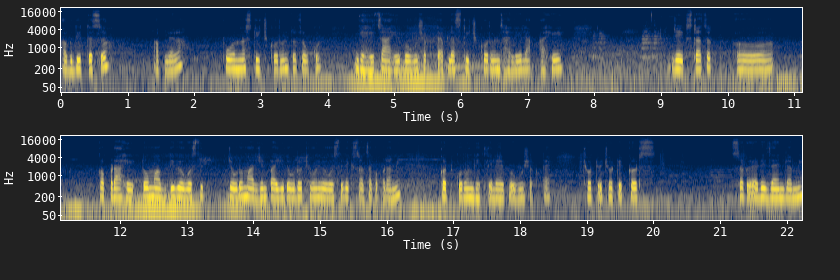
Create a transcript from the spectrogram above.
अगदी तसं आपल्याला पूर्ण स्टिच करून तो चौकोन घ्यायचा आहे. बघू शकता आपला स्टिच करून झालेला आहे. जे एक्स्ट्राचं कपडा आहे तो मग अगदी व्यवस्थित जेवढं मार्जिन पाहिजे तेवढं ठेवून व्यवस्थित एक्स्ट्राचा कपडा मी कट करून घेतलेला आहे. बघू शकताय. छोटे छोटे कट्स सगळ्या डिझाईनला मी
